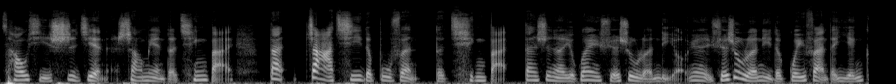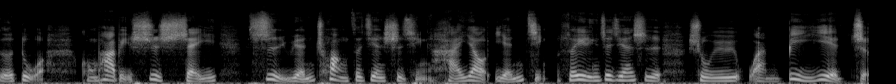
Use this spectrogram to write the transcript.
抄袭事件上面的清白，但诈欺的部分的清白，但是呢，有关于学术伦理哦，因为学术伦理的规范的严格度哦，恐怕比是谁是原创这件事情还要严谨，所以林志坚是属于晚毕业者。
